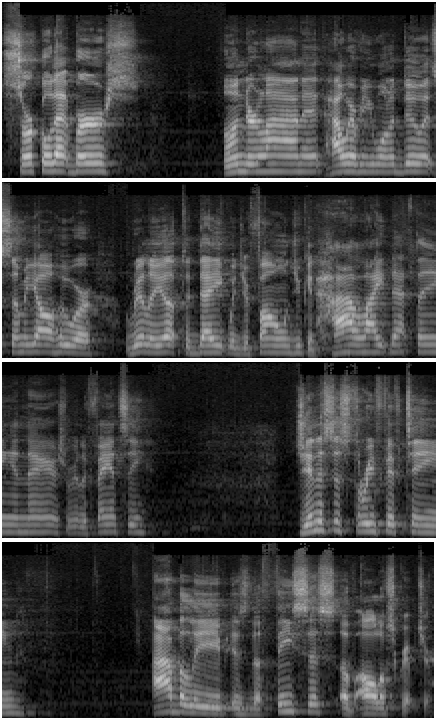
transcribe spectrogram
Circle that verse underline it, however you want to do it. Some of y'all who are really up to date with your phones, you can highlight that thing in there. It's really fancy. Genesis 3:15 I believe is the thesis of all of scripture.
